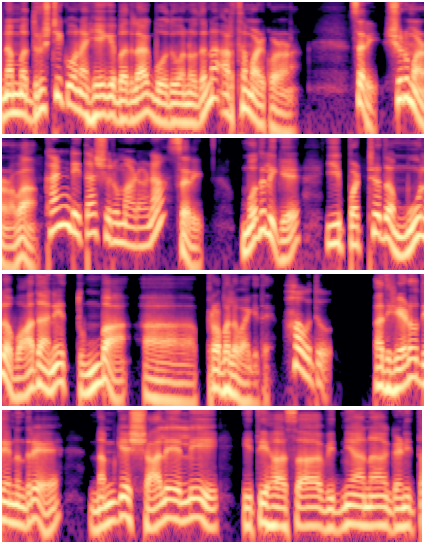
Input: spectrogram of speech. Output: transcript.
ನಮ್ಮ ದೃಷ್ಟಿಕೋನ ಹೇಗೆ ಬದಲಾಗಬಹುದು ಅನ್ನೋದನ್ನ ಅರ್ಥ ಮಾಡ್ಕೊಳ್ಳೋಣ. ಸರಿ ಶುರು ಮಾಡೋಣವಾ? ಖಂಡಿತ ಶುರು ಮಾಡೋಣ. ಸರಿ. ಮೊದಲಿಗೆ ಈ ಪಠ್ಯದ ಮೂಲ ವಾದನೆ ತುಂಬಾ ಪ್ರಬಲವಾಗಿದೆ. ಹೌದು. ಅದು ಹೇಳೋದೇನೆಂದ್ರೆ ನಮ್ಗೆ ಶಾಲೆಯಲ್ಲಿ ಇತಿಹಾಸ ವಿಜ್ಞಾನ ಗಣಿತ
